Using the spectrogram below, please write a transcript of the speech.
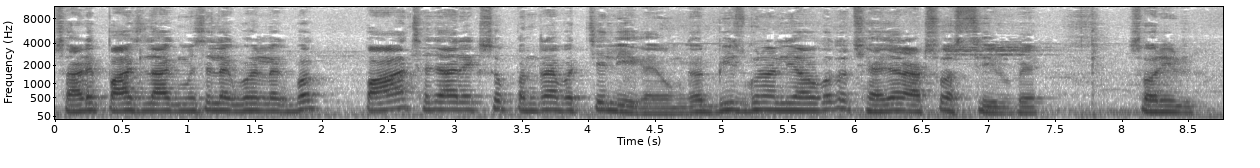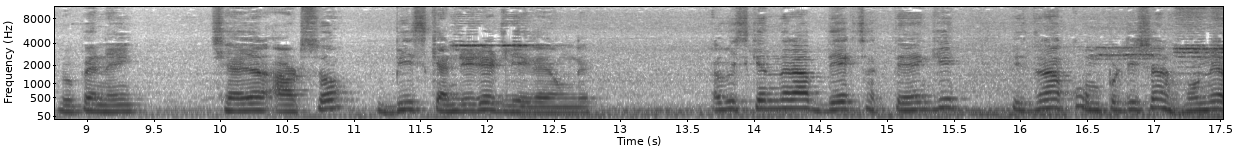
साढ़े पाँच लाख में से लगभग लगभग पाँच हज़ार एक सौ पंद्रह बच्चे लिए गए होंगे और बीस गुना लिया होगा तो छः हज़ार आठ सौ अस्सी रुपये सॉरी रुपये नहीं छः हज़ार आठ सौ बीस कैंडिडेट लिए गए होंगे। अब इसके अंदर आप देख सकते हैं कि इतना कंपटीशन होने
